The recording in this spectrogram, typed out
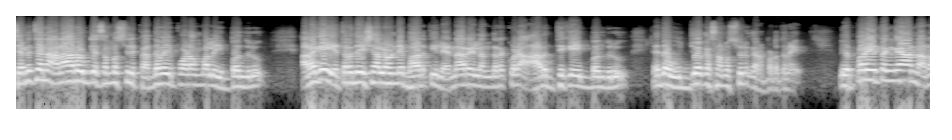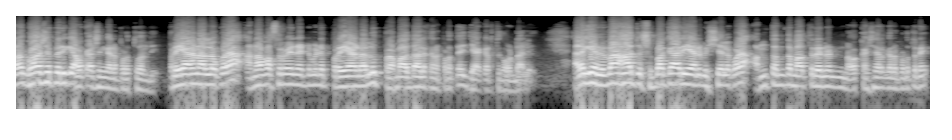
చిన్న చిన్న అనారోగ్య సమస్యలు పెద్దవైపోవడం వల్ల ఇబ్బందులు. అలాగే ఇతర దేశాల్లో ఉండే భారతీయులు ఎన్ఆర్ఐలందరికీ కూడా ఆర్థిక ఇబ్బందులు లేదా ఉద్యోగ సమస్యలు కనపడుతున్నాయి. విపరీతంగా నరఘోష పెరిగే అవకాశం కనపడుతోంది. ప్రయాణాల్లో కూడా అనవసరమైనటువంటి ప్రయాణాలు ప్రమాదాలు కనపడతాయి. జాగ్రత్తగా ఉండాలి. అలాగే వివాహాది శుభకార్యాల విషయాలు కూడా అంతంత మాత్రమైనటువంటి అవకాశాలు కనపడుతున్నాయి.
